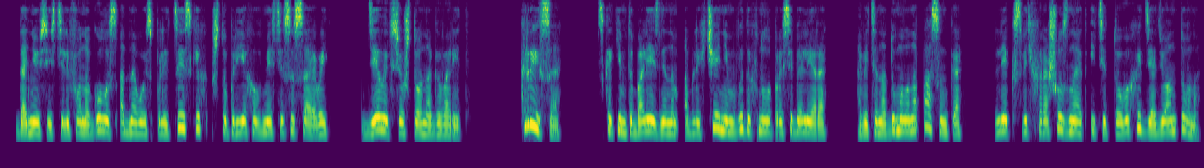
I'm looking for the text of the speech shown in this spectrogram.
— донесся из телефона голос одного из полицейских, что приехал вместе с Исаевой. «Делай все, что она говорит». «Крыса!» — с каким-то болезненным облегчением выдохнула про себя Лера. А ведь она думала на пасынка. Лекс ведь хорошо знает и Титовых, и дядю Антона.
